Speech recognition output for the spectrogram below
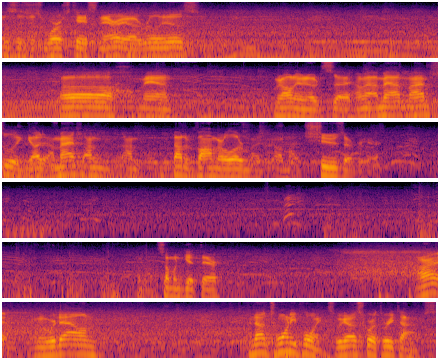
this is just worst case scenario. It really is. Uh, man. I, mean, I don't even know what to say. I'm, I'm, I'm absolutely gutted. I'm, actually, I'm, I'm about to vomit all over my, on my shoes over here. Come on, someone get there. All right. I mean, we're down. We're down 20 points. We got to score three times.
